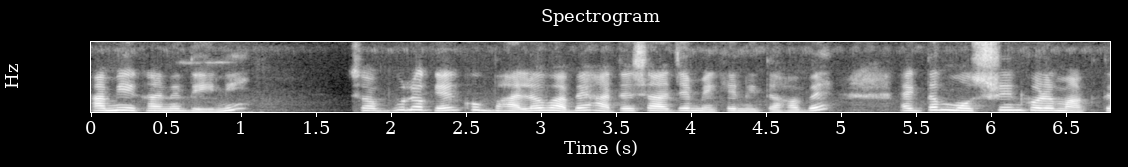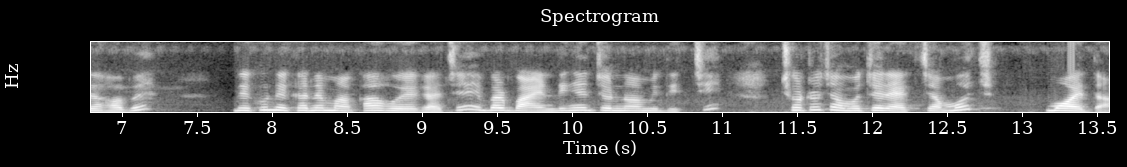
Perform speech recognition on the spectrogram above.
আমি এখানে দিইনি। সবগুলোকে খুব ভালোভাবে হাতের সাহায্যে মেখে নিতে হবে। একদম মসৃণ করে মাখতে হবে। দেখুন এখানে মাখা হয়ে গেছে। এবার বাইন্ডিংয়ের জন্য আমি দিচ্ছি ছোট চামচের এক চামচ ময়দা।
